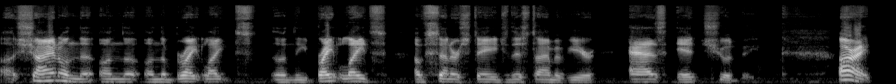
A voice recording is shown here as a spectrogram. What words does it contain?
uh, shine on the on the on the bright lights on the bright lights of center stage this time of year as it should be. All right,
